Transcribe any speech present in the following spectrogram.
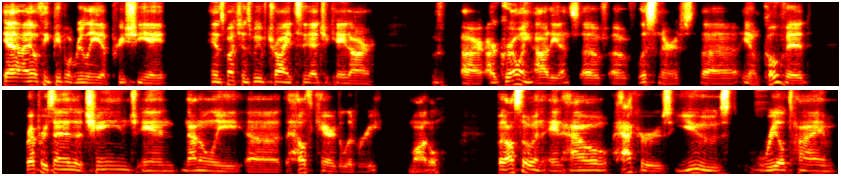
Yeah, I don't think people really appreciate as much as we've tried to educate our our, our growing audience of of listeners. Uh, you know, COVID represented a change in not only uh, the healthcare delivery model, but also in, in how hackers used real time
